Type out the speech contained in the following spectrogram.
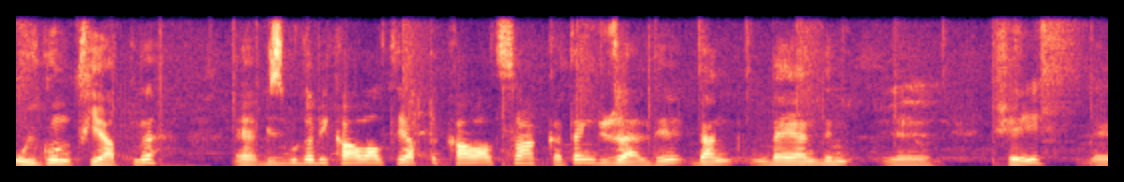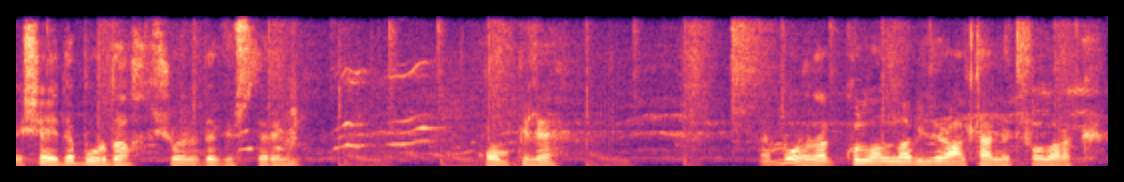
uygun fiyatlı. Biz burada bir kahvaltı yaptık. Kahvaltısı hakikaten güzeldi. Ben beğendim şeyi. Şey de burada. Şöyle de gösterelim. Komple. Burada kullanılabilir alternatif olarak.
